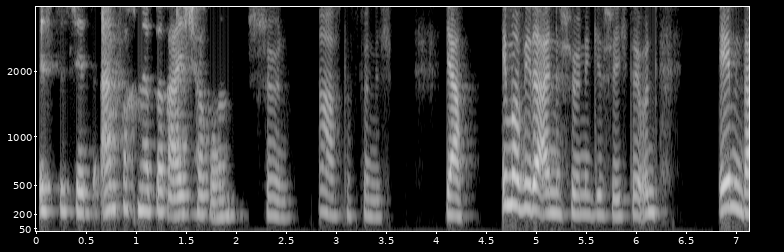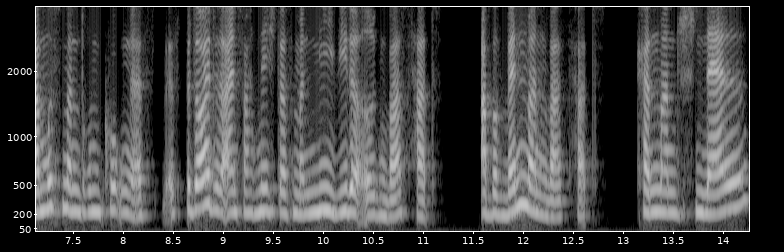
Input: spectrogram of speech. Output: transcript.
ist es jetzt einfach eine Bereicherung. Schön. Ach, das finde ich. Ja, immer wieder eine schöne Geschichte. Und eben, da muss man drum gucken. Es, es bedeutet einfach nicht, dass man nie wieder irgendwas hat. Aber wenn man was hat, kann man schnell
